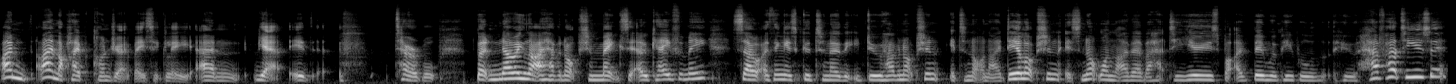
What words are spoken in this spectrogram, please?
I'm I'm a hypochondriac basically. And yeah it terrible. But knowing that I have an option makes it okay for me. So I think it's good to know that you do have an option. It's not an ideal option. It's not one that I've ever had to use, but I've been with people who have had to use it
